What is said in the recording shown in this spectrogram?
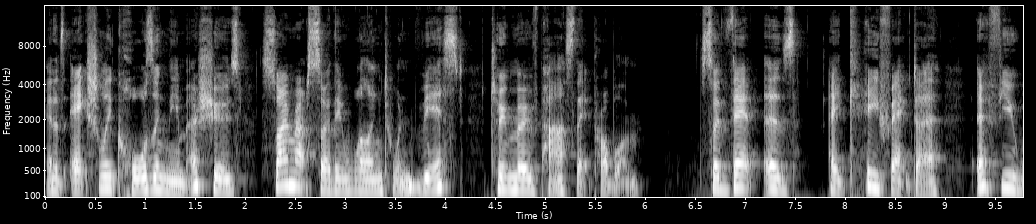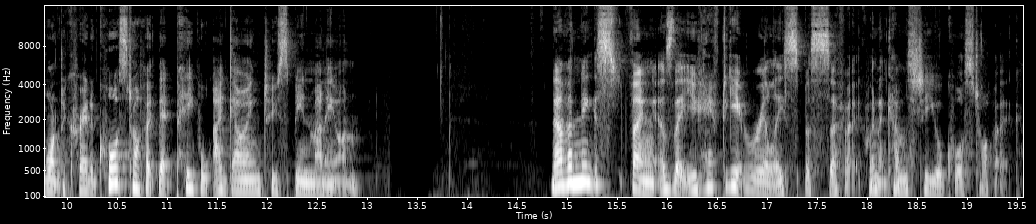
And it's actually causing them issues so much so they're willing to invest to move past that problem. So, that is a key factor if you want to create a course topic that people are going to spend money on. Now, the next thing is that you have to get really specific when it comes to your course topic.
